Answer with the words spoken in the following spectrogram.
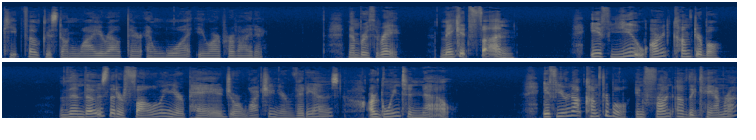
keep focused on why you're out there and what you are providing. Number three, make it fun. If you aren't comfortable, then those that are following your page or watching your videos are going to know. If you're not comfortable in front of the camera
